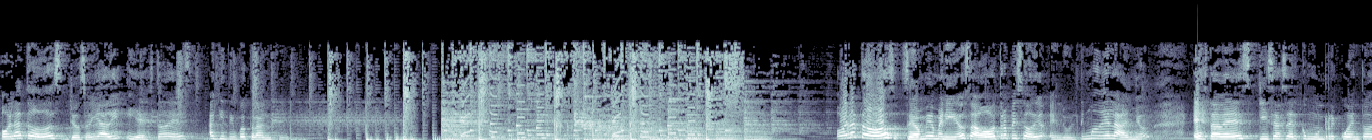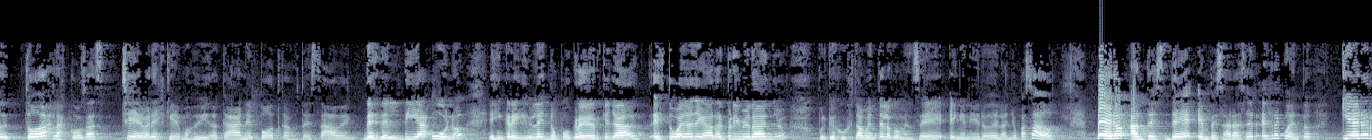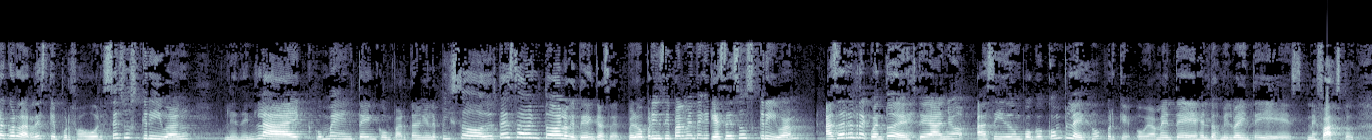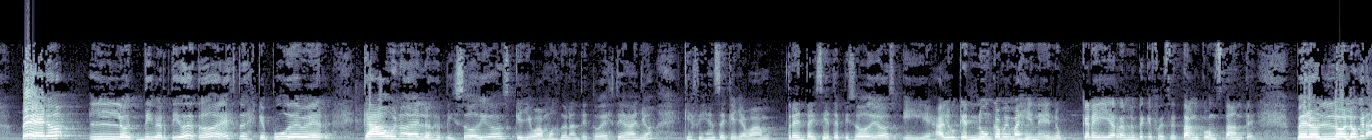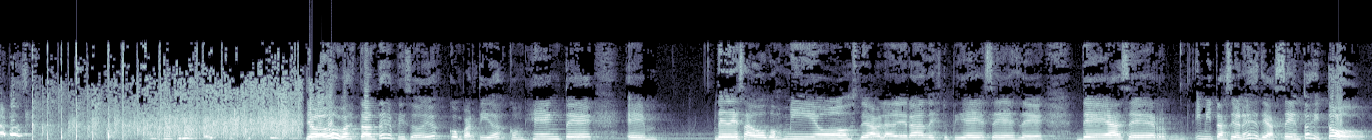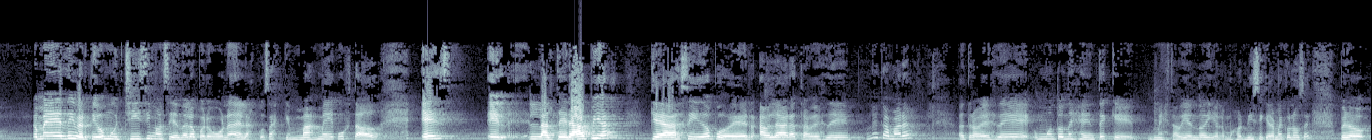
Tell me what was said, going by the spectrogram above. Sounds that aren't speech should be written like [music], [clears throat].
Hola a todos, yo soy Adi y esto es Aquí Tipo Tranqui. Hola a todos, sean bienvenidos a otro episodio, el último del año. Esta vez quise hacer como un recuento de todas las cosas chéveres que hemos vivido acá en el podcast, ustedes saben, desde el día uno. Es increíble, no puedo creer que ya esto vaya a llegar al primer año, porque justamente lo comencé en enero del año pasado. Pero antes de empezar a hacer el recuento, quiero recordarles que por favor se suscriban, le den like, comenten, compartan el episodio. Ustedes saben todo lo que tienen que hacer, pero principalmente que se suscriban Hacer el recuento de este año ha sido un poco complejo porque obviamente es el 2020 y es nefasto, pero lo divertido de todo esto es que pude ver cada uno de los episodios que llevamos durante todo este año, que fíjense que ya van 37 episodios y es algo que nunca me imaginé, no creía realmente que fuese tan constante, pero lo logramos. [laughs] Llevamos bastantes episodios compartidos con gente, em, de desahogos míos, de habladera de estupideces, de, de hacer imitaciones de acentos y todo. Yo me he divertido muchísimo haciéndolo, pero una de las cosas que más me ha gustado es el, la terapia que ha sido poder hablar a través de una cámara a través de un montón de gente que me está viendo y a lo mejor ni siquiera me conoce, pero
